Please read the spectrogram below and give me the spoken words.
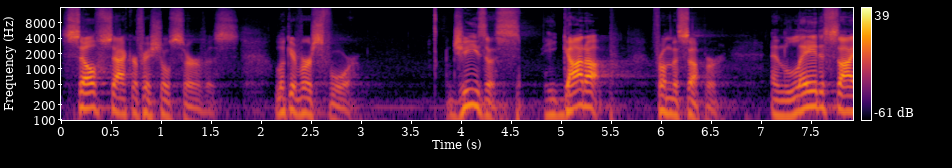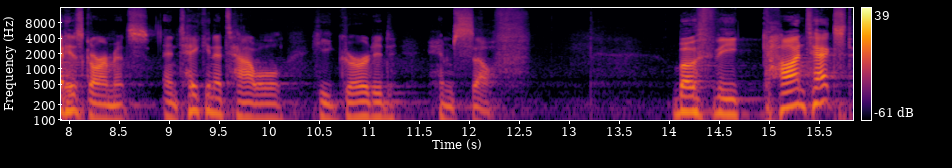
Self sacrificial service. Look at verse 4. Jesus, he got up from the supper and laid aside his garments, and taking a towel, he girded himself. Both the context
